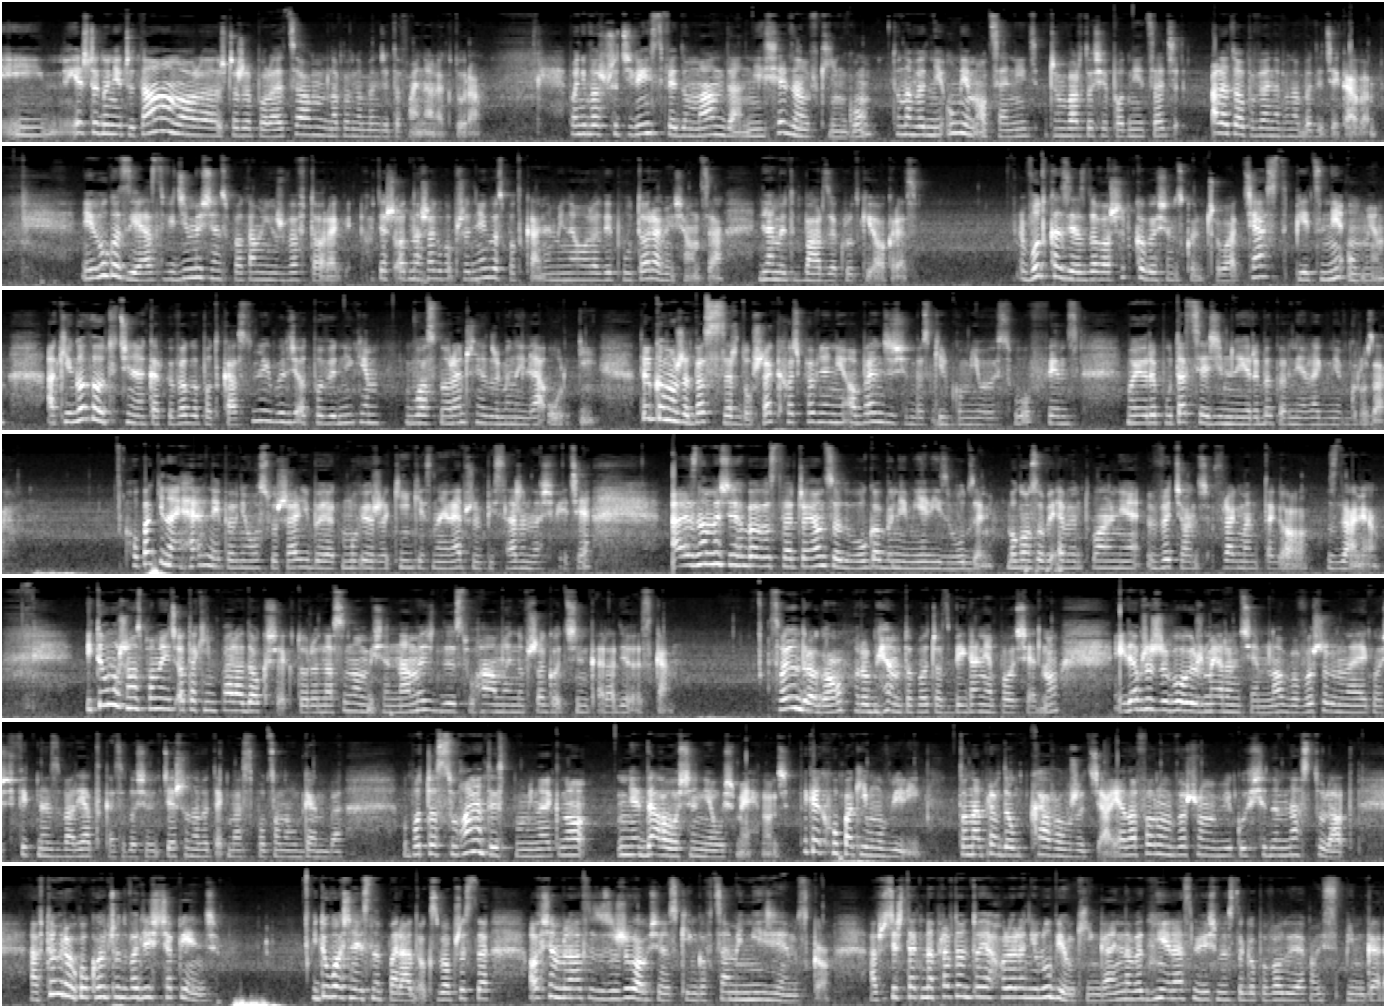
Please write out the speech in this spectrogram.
i jeszcze go nie czytałam, ale szczerze polecam, na pewno będzie to fajna lektura. Ponieważ w przeciwieństwie do Manda nie siedzę w Kingu, to nawet nie umiem ocenić, czym warto się podniecać, ale to opowiadanie na pewno będzie ciekawe. Niedługo zjazd, widzimy się z płakami już we wtorek, chociaż od naszego poprzedniego spotkania minęło ledwie półtora miesiąca, dla mnie to bardzo krótki okres. Wódka zjazdowa szybko by się skończyła, ciast piec nie umiem, a kingowy odcinek karpiowego podcastu niech będzie odpowiednikiem własnoręcznie zrobionej laurki. Tylko może bez serduszek, choć pewnie nie obędzie się bez kilku miłych słów, więc moja reputacja zimnej ryby pewnie legnie w gruzach. Chłopaki najchętniej pewnie usłyszeliby, jak mówię, że King jest najlepszym pisarzem na świecie, ale znamy się chyba wystarczająco długo, by nie mieli złudzeń. Mogą sobie ewentualnie wyciąć fragment tego zdania. I tu muszę wspomnieć o takim paradoksie, który nasunął mi się na myśl, gdy słuchałam najnowszego odcinka Radio SK. Swoją drogą robiłam to podczas biegania po osiedlu i dobrze, że było już w miarę ciemno, bo wyszedłem na jakąś fitness wariatkę, co to się cieszy, nawet jak ma spoconą gębę. Bo podczas słuchania tych wspominek, no nie dało się nie uśmiechnąć. Tak jak chłopaki mówili, to naprawdę kawał życia. Ja na forum weszłam w wieku 17 lat, a w tym roku kończę 25. I tu właśnie jest ten paradoks, bo przez te 8 lat zżyłam się z kingowcami nieziemsko. A przecież tak naprawdę to ja cholera nie lubię Kinga i nawet nieraz mieliśmy z tego powodu jakąś spinkę.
